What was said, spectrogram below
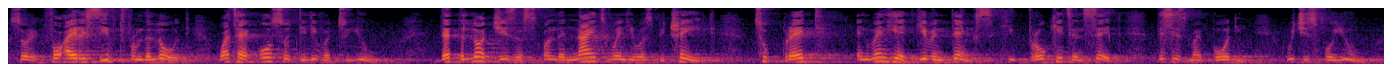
sorry, for I received from the Lord what I also delivered to you, that the Lord Jesus, on the night when he was betrayed, took bread, and when he had given thanks, he broke it and said, This is my body, which is for you.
